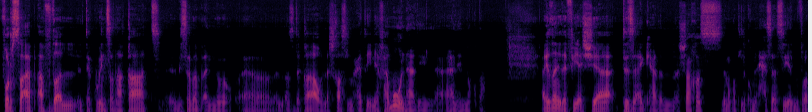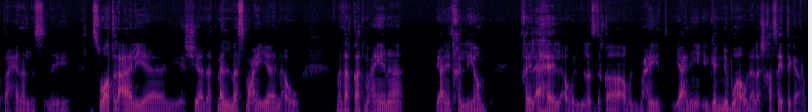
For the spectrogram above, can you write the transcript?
فرصة أفضل لتكوين صداقات بسبب أنه آه، الأصدقاء أو الأشخاص المحيطين يفهمون هذه هذه النقطة. أيضا إذا في أشياء تزعج هذا الشخص زي ما قلت لكم الحساسية المفرطة أحيانا للأصوات العالية لأشياء ذات ملمس معين أو مذاقات معينة يعني تخليهم تخلي الأهل أو الأصدقاء أو المحيط يعني يجنبوا هؤلاء الأشخاص هي التجارب.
